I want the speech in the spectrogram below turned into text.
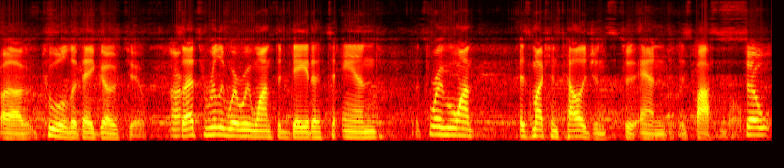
uh, tool that they go to. So that's really where we want the data to end. That's where we want as much intelligence to end as possible. So,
